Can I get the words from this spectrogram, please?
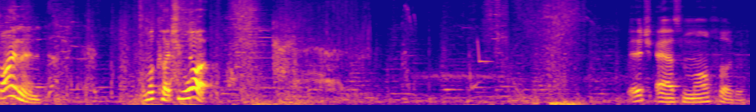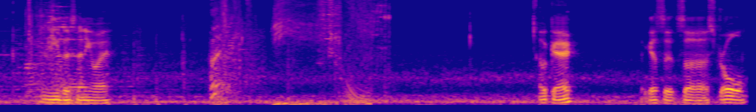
Fine then. I'm gonna cut you up. Bitch ass motherfucker. I need this anyway. Okay. I guess it's uh, stroll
